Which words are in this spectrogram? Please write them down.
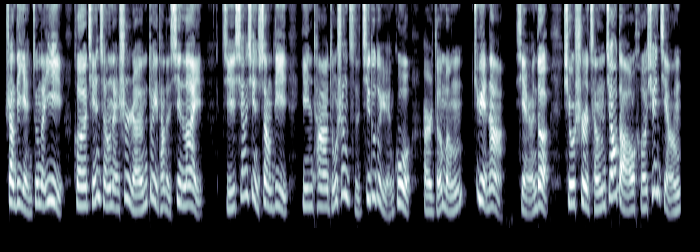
上帝眼中的义和虔诚乃是人对他的信赖及相信上帝因他独生子基督的缘故而得蒙悦纳。显然的，修士曾教导和宣讲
